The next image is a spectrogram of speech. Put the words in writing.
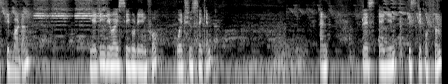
skip button. Getting device security info wait few second and press again skip option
